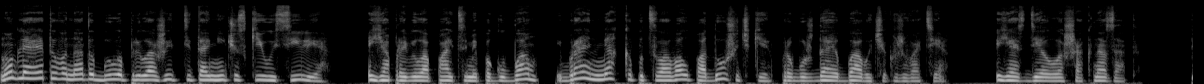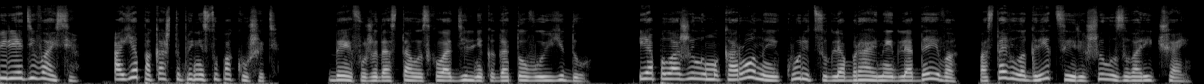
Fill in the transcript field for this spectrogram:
Но для этого надо было приложить титанические усилия. Я провела пальцами по губам, и Брайан мягко поцеловал подушечки, пробуждая бабочек в животе. Я сделала шаг назад. «Переодевайся, а я пока что принесу покушать». Дэйв уже достал из холодильника готовую еду. Я положила макароны и курицу для Брайана и для Дэйва, поставила греться и решила заварить чай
